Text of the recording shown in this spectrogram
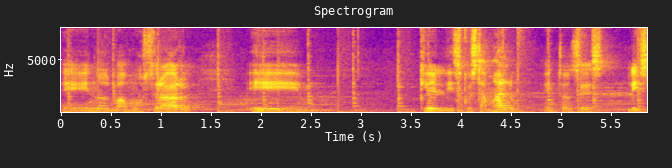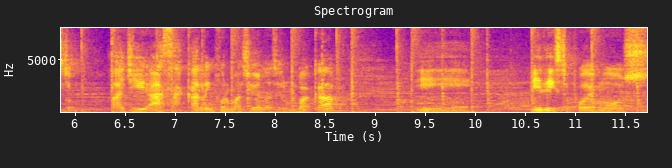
eh, nos va a mostrar eh, que el disco está malo. Entonces, listo. Allí a sacar la información, hacer un backup y, y listo. Podemos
